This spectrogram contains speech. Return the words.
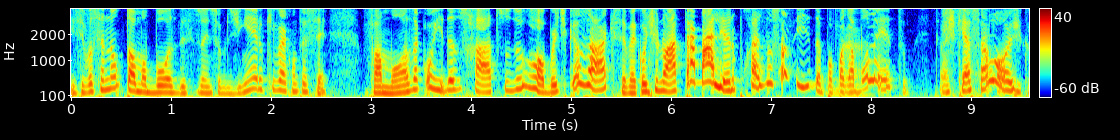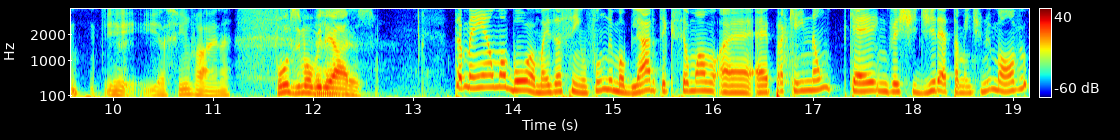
E se você não toma boas decisões sobre dinheiro, o que vai acontecer? Famosa corrida dos ratos do Robert Kiyosaki. Você vai continuar trabalhando pro resto da sua vida, para pagar boleto. Então acho que essa é a lógica. E, e assim vai, né? Fundos imobiliários. Também é uma boa, mas assim, o fundo imobiliário tem que ser uma. É, é para quem não quer investir diretamente no imóvel,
